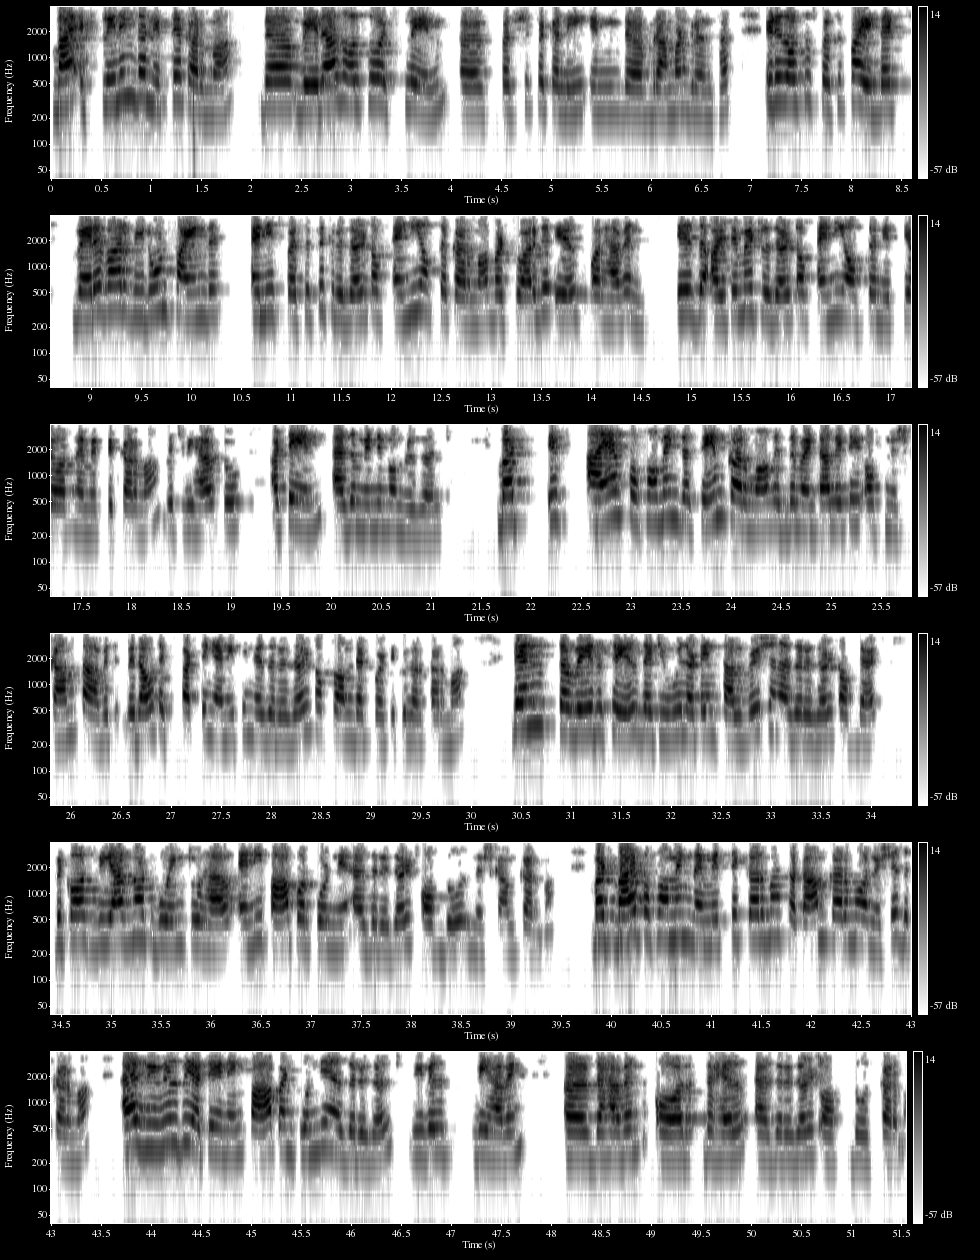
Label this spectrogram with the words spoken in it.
by explaining the Nitya karma, the Vedas also explain uh, specifically in the Brahman Grantha, it is also specified that wherever we don't find any specific result of any of the karma, but Swarga is or heaven is the ultimate result of any of the Nitya or Naimitya karma, which we have to attain as a minimum result. But if I am performing the same karma with the mentality of Nishkamta, with, without expecting anything as a result of from that particular karma, then the Ved says that you will attain salvation as a result of that because we are not going to have any pap or punya as a result of those nishkam karma. But by performing naimittik karma, sakam karma or nishid karma, as we will be attaining pap and punya as a result, we will be having uh, the heaven or the hell as a result of those karma.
